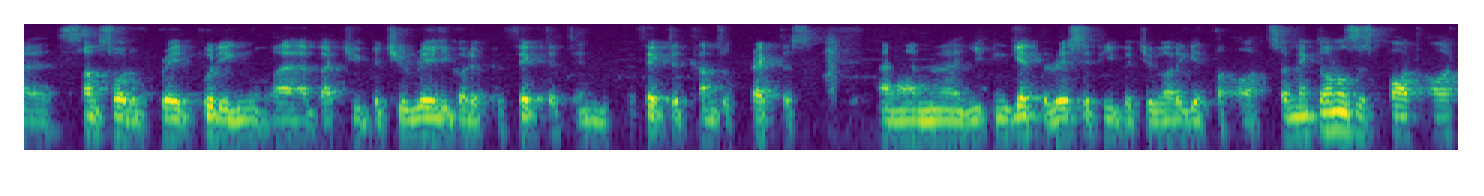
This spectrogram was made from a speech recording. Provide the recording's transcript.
uh, some sort of bread pudding, uh, but you but you really got to perfect it, and perfect it comes with practice. Um, uh, you can get the recipe, but you got to get the art. So McDonald's is part art,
